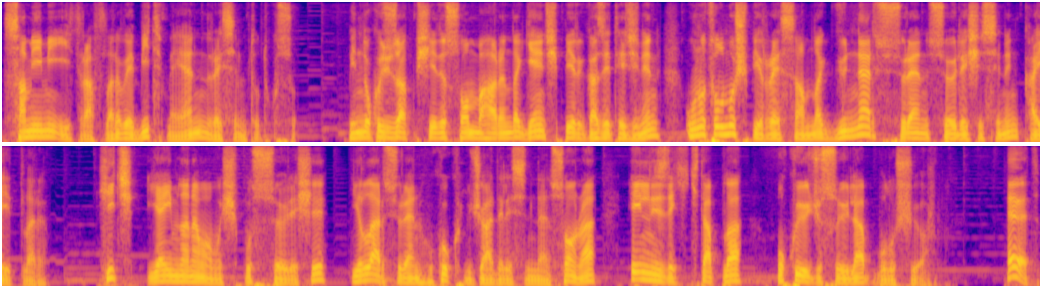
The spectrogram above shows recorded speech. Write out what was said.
samimi itirafları ve bitmeyen resim tutkusu. 1967 sonbaharında genç bir gazetecinin unutulmuş bir ressamla günler süren söyleşisinin kayıtları. Hiç yayımlanamamış bu söyleşi, yıllar süren hukuk mücadelesinden sonra elinizdeki kitapla okuyucusuyla buluşuyor. Evet,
